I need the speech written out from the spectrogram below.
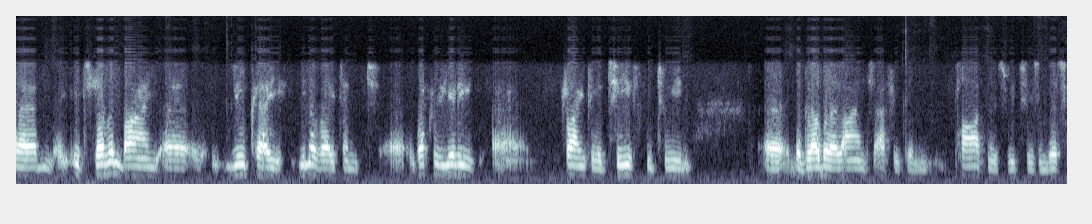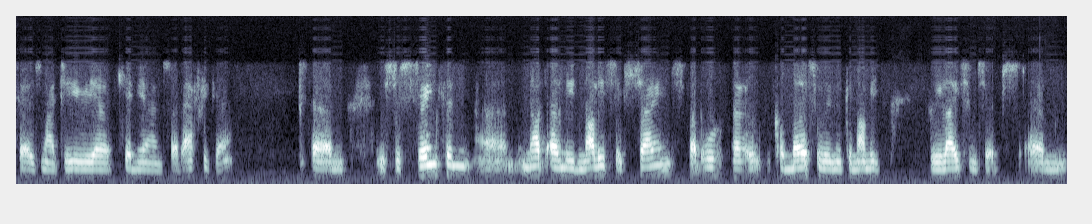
um, it's driven by uh, UK Innovate and uh, what we're really uh, trying to achieve between uh, the Global Alliance African partners, which is in this case Nigeria, Kenya, and South Africa, um, is to strengthen um, not only knowledge exchange but also commercial and economic relationships. Um,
